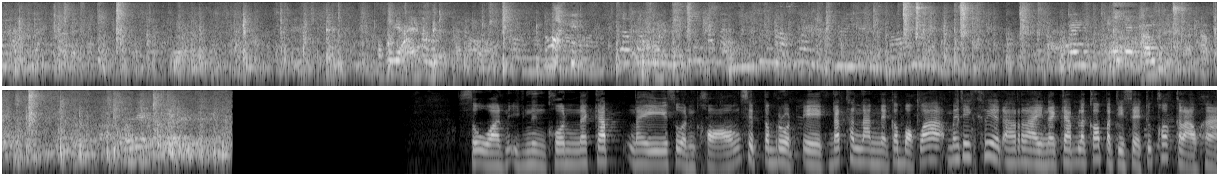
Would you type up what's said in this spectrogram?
นหลังเรื่องเขาผู้ใหญ่ให้ดู ไม่ได้ทำผิดนะครับส่วนอีกหนึ่งคนนะครับในส่วนของ10ตำรวจเอกนัทนันเนี่ยก็บอกว่าไม่ได้เครียดอะไรนะครับแล้วก็ปฏิเสธทุกข้อกล่าวหา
